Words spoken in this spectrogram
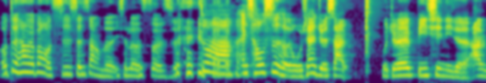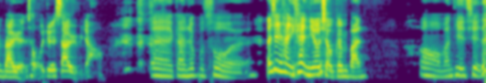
哦，对，他会帮我吃身上的一些垃圾之类的。对啊，哎、欸，超适合。我现在觉得鲨鱼，我觉得比起你的阿米巴原虫，我觉得鲨鱼比较好。哎、欸，感觉不错哎。而且他，你看，你有小跟班，哦，蛮贴切的。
